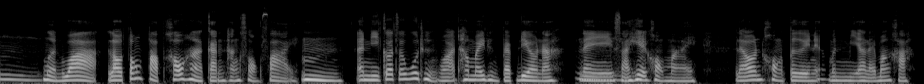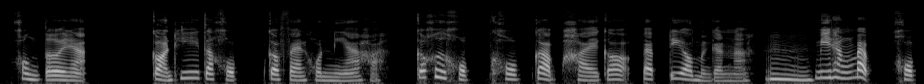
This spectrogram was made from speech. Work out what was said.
อืมเหมือนว่าเราต้องปรับเข้าหากันทั้งสองฝ่าย อืม อันนี้ก็จะพูดถึงว่าทำไมถึงแป๊บเดียวนะ ในสาเหตุของไม้ แล้วของเตยเนี่ยมันมีอะไรบ้างคะของเตยเนี่ย ก่อนที่จะคบกับแฟนคนเนี้ยค่ะ ก็คือคบคบกับใครก็แป๊บเดียวเหมือนกันนะอืมมีทั้งแบบคบ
